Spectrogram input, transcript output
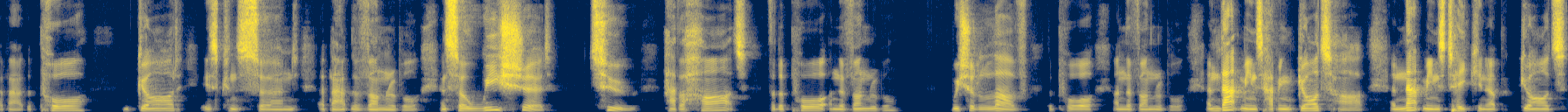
about the poor, God is concerned about the vulnerable. And so we should, too, have a heart for the poor and the vulnerable. We should love the poor and the vulnerable. And that means having God's heart, and that means taking up God's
